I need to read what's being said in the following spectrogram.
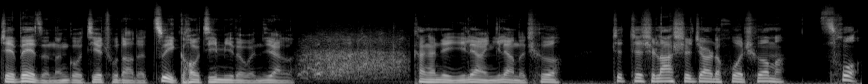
这辈子能够接触到的最高机密的文件了。看看这一辆一辆的车，这这是拉试卷的货车吗？错，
